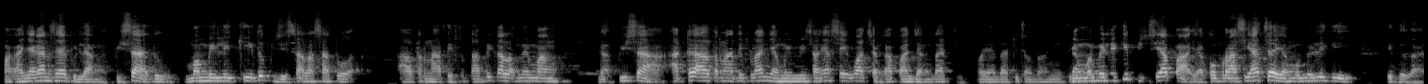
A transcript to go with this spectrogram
makanya kan saya bilang bisa itu memiliki itu bisa salah satu alternatif. Tapi kalau memang nggak bisa. Ada alternatif lain yang misalnya sewa jangka panjang tadi. Oh, yang tadi contohnya itu. Yang ya. memiliki siapa? Ya koperasi aja yang memiliki, gitu kan.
